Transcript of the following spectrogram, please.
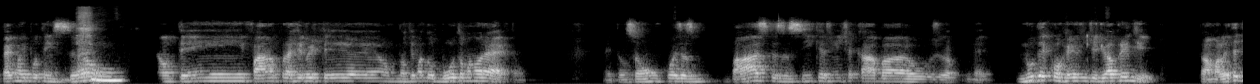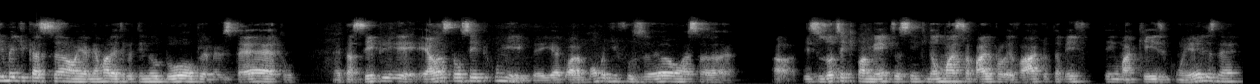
pega uma hipotensão, Sim. não tem fármaco para reverter, não tem uma dobuta, uma norecta. Então são coisas básicas assim que a gente acaba, né, no decorrer do dia eu aprendi. Então a maleta de medicação e a minha maleta que eu tenho meu Doppler, meu esteto, né, tá sempre, elas estão sempre comigo. Daí agora, bomba de infusão, essa, esses outros equipamentos assim que não mais trabalho para levar, que eu também tenho uma case com eles, né?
